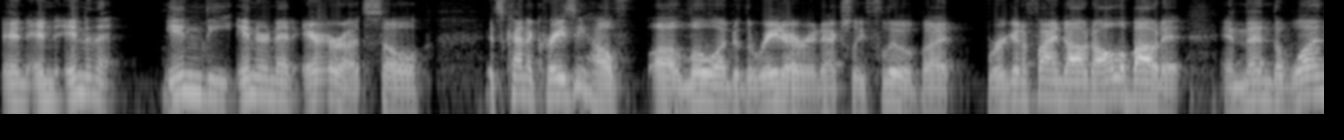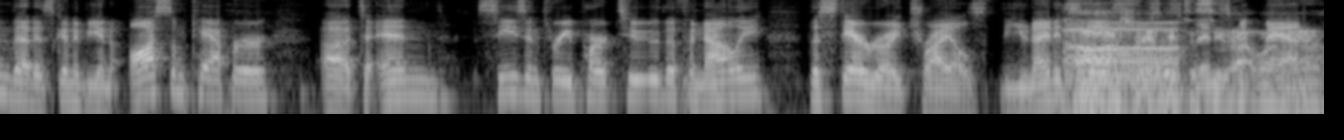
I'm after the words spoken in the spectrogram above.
and and in the in the internet era. So it's kind of crazy how uh, low under the radar it actually flew, but we're gonna find out all about it. And then the one that is going to be an awesome capper uh, to end season three, part two, the finale, the steroid trials, the United Oh, States versus to see Vince McMahon. one. Yeah.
